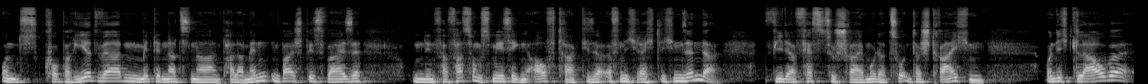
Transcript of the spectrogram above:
und kooperiert werden mit den nationalen Parlamenten beispielsweise, um den verfassungsmäßigen Auftrag dieser öffentlich-rechtlichen Sender wieder festzuschreiben oder zu unterstreichen. Und ich glaube,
